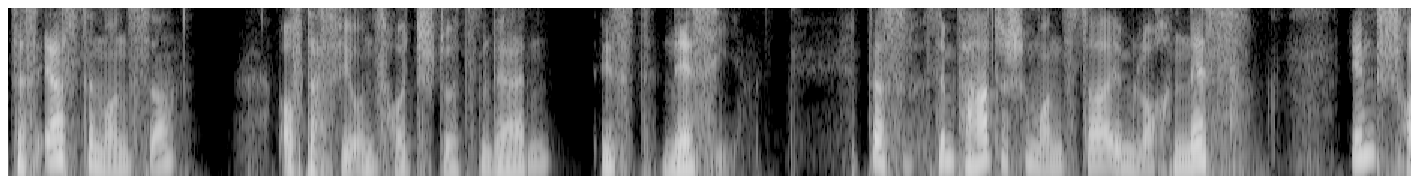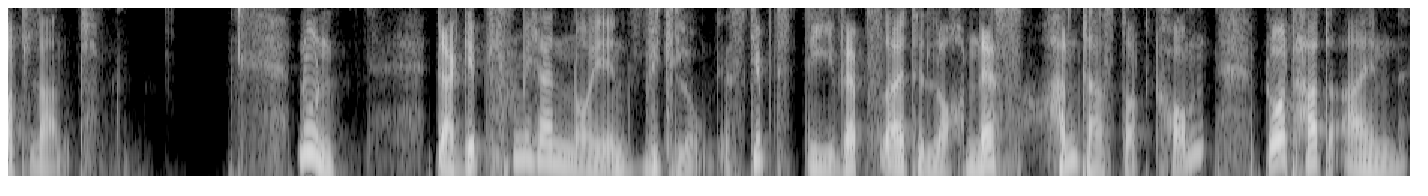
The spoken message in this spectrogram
Das erste Monster, auf das wir uns heute stürzen werden, ist Nessie. Das sympathische Monster im Loch Ness in Schottland. Nun, da gibt es nämlich eine neue Entwicklung. Es gibt die Webseite lochnasshunters.com. Dort hat ein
